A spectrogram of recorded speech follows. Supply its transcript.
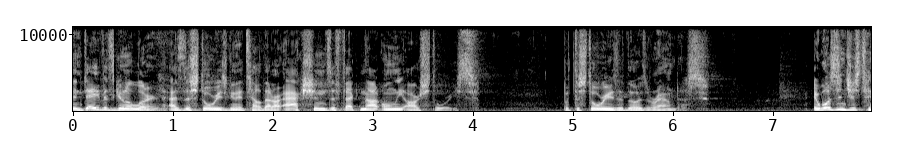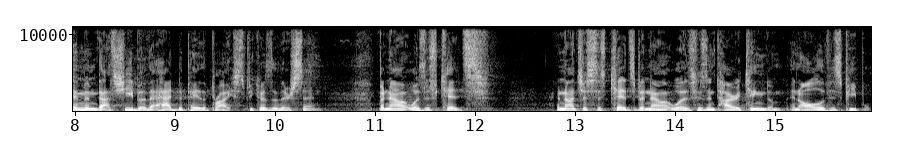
then David's going to learn, as the story is going to tell, that our actions affect not only our stories, but the stories of those around us. It wasn't just him and Bathsheba that had to pay the price because of their sin, but now it was his kids. And not just his kids, but now it was his entire kingdom and all of his people.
